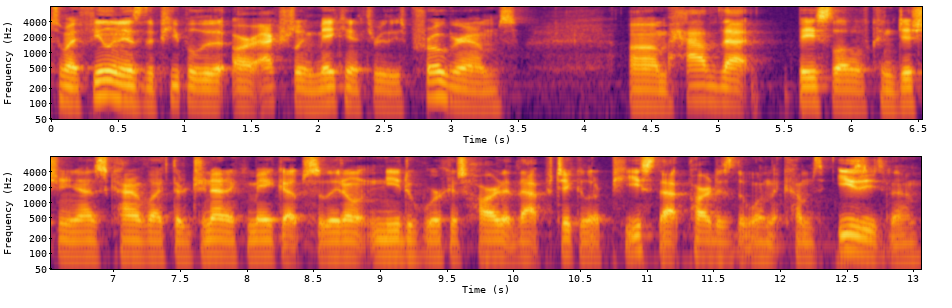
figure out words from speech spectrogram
So my feeling is the people that are actually making it through these programs um, have that base level of conditioning as kind of like their genetic makeup so they don't need to work as hard at that particular piece that part is the one that comes easy to them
